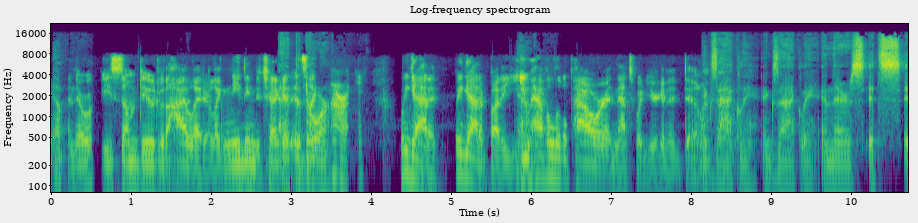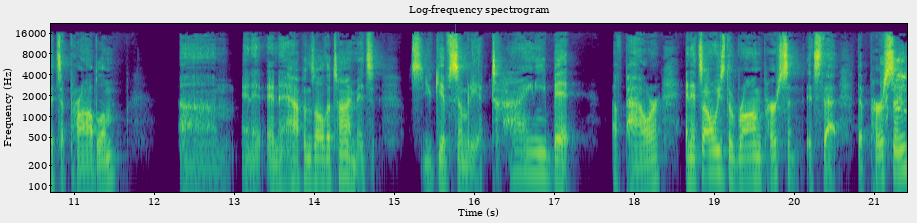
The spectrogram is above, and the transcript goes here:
Yep. and there would be some dude with a highlighter like needing to check At it. the it's door. like, all right, we got it, we got it, buddy. Yeah. You have a little power, and that's what you're gonna do. Exactly. Exactly. And there's, it's, it's a problem. Um, and it and it happens all the time. It's you give somebody a tiny bit of power, and it's always the wrong person. It's that the person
